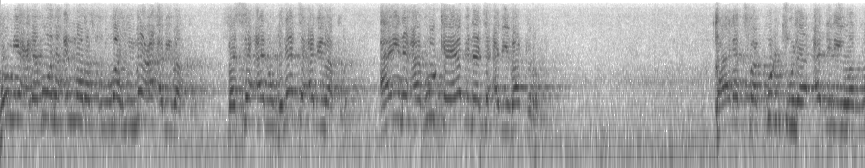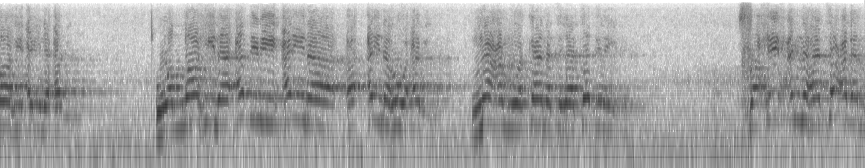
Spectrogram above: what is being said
هم يعلمون أن رسول الله مع أبي بكر. فسألوا ابنة أبي بكر أين أبوك يا ابنة أبي بكر؟ قالت فقلت لا أدري والله أين أبي. والله لا أدري أين, أين هو أبي؟ نعم وكانت لا تدري. صحيح أنها تعلم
